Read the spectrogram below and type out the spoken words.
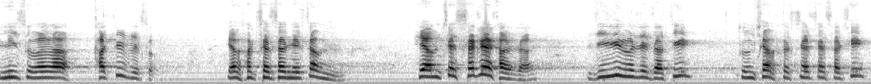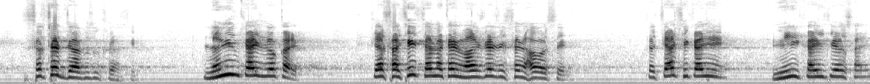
मी तुम्हाला खात्री देतो या पक्षाचा नेता म्हणून हे आमचे सगळे खासदार दिल्लीमध्ये जातील तुमच्या प्रश्नाच्यासाठी सतत जागरूक राहतील नवीन काही लोक आहेत त्यासाठी त्यांना काही मार्गदर्शन हवं असेल तर त्या ठिकाणी मी काही दिवस आहे.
